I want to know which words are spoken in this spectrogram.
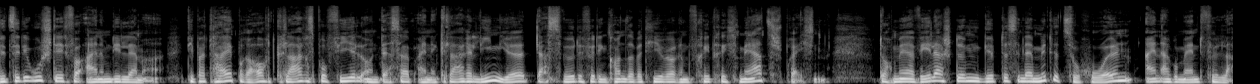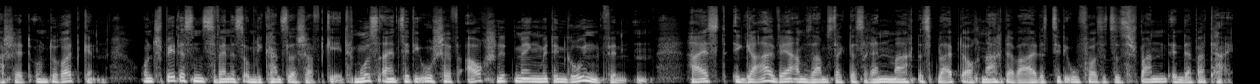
Die CDU steht vor einem Dilemma. Die Partei braucht klares Profil und deshalb eine klare Linie. Das würde für den konservativeren Friedrich Merz sprechen. Doch mehr Wählerstimmen gibt es in der Mitte zu holen, ein Argument für Laschet und Röttgen. Und spätestens, wenn es um die Kanzlerschaft geht, muss ein CDU-Chef auch Schnittmengen mit den Grünen finden. Heißt, egal wer am Samstag das Rennen macht, es bleibt auch nach der Wahl des CDU-Vorsitzes spannend in der Partei.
